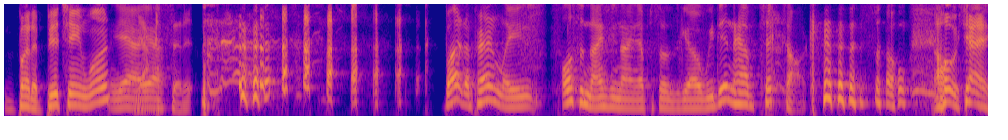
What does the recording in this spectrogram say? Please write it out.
but a bitch ain't one. Yeah, I yeah. said it. But apparently, also 99 episodes ago, we didn't have TikTok. so, oh yeah,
